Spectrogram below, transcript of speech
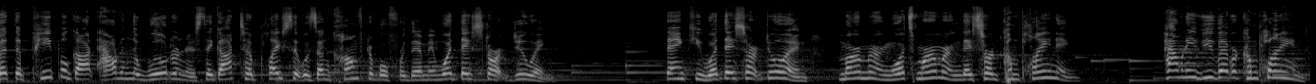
But the people got out in the wilderness. They got to a place that was uncomfortable for them. And what they start doing? Thank you. What they start doing? Murmuring. What's murmuring? They start complaining. How many of you have ever complained?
